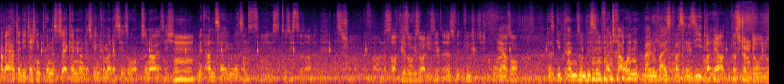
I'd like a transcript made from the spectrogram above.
aber er hat ja die Technik drin, das zu erkennen und deswegen kann man das hier so optional sich Mhm. mit anzeigen lassen. Sonst zumindest, du siehst das alle. Das ist schon abgefahren. fahren. Dass es auch hier so visualisiert ist, finde ich richtig cool. Ja. Also, Das gibt einem so ein bisschen Vertrauen, weil du weißt, was er sieht. ja, das stimmt. Du, du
